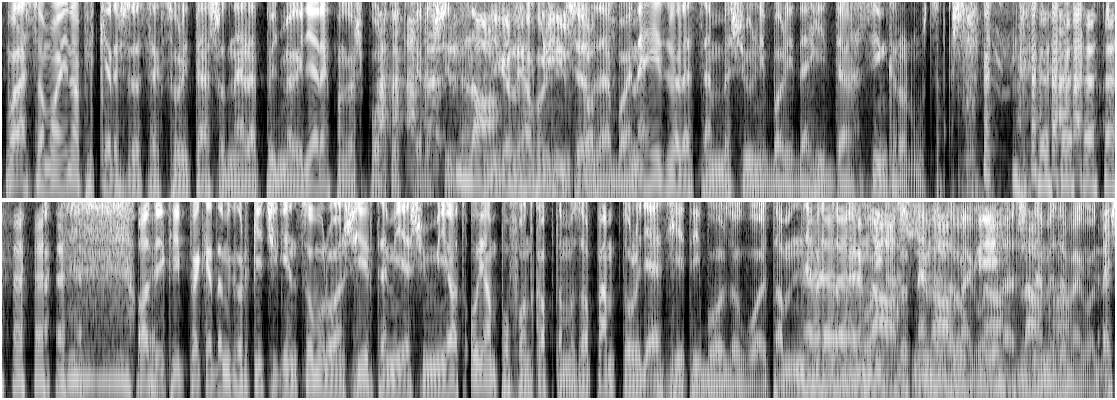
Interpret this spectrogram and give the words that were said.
Balázs, a mai napig keresed a szexualitásod, ne lepődj meg, a gyerek meg a sportot keresi. Tehát, Na, igazából nincs ezzel baj. Nehéz vele szembesülni, Bali, de hidd el, szinkron utcás. Addig tippeket, amikor kicsiként szomorúan sírtam ilyesmi miatt, olyan pofont kaptam az apámtól, hogy egy hétig boldog voltam. Nem ez a megoldás. Nem ez a megoldás. Nem ez a megoldás.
